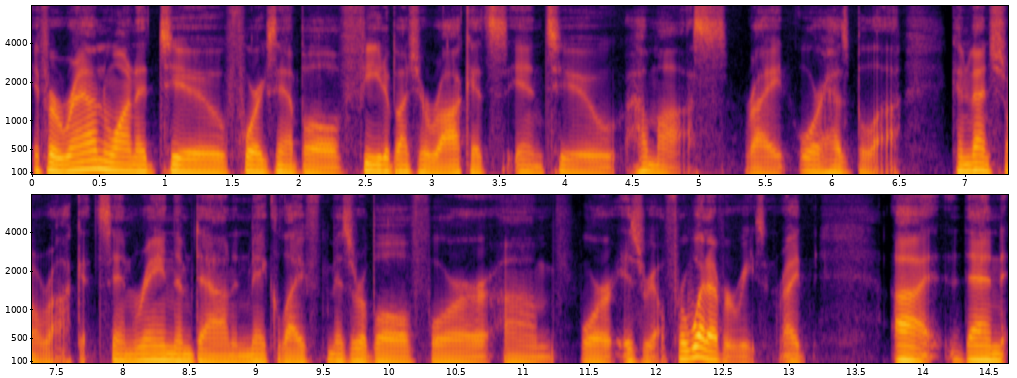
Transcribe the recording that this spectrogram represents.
if Iran wanted to, for example, feed a bunch of rockets into Hamas, right, or Hezbollah, conventional rockets, and rain them down and make life miserable for um, for Israel for whatever reason, right? Uh, then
